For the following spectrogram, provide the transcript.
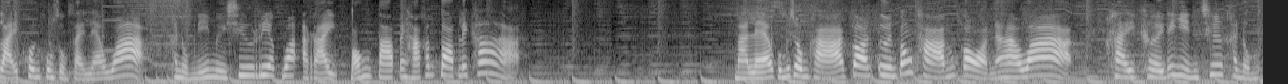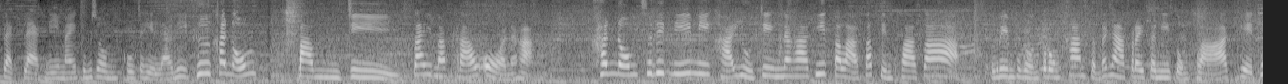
หลายคนคงสงสัยแล้วว่า ขนมนี้มีชื่อเรียกว่าอะไร ต้องตามไปหาคำตอบเลยค่ะมาแล้วคุณผู้ชมคะก่อนอื่นต้องถามก่อนนะคะว่า ใครเคยได้ยินชื่อขนมแปลกๆนี้ไหมคุณผู้ชมคงจะเห็นแล้วนี่คือขนมปัมจีไส้มะพร้าวอ่อนนะคะ ขนมชนิดนี้มีขายอยู่จริงนะคะ ที่ตลาดทรัพย์สินพลาซ่า ริมถนนตรงข้ามสำนักงานไปรษณีย์สงขลา เขตเท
